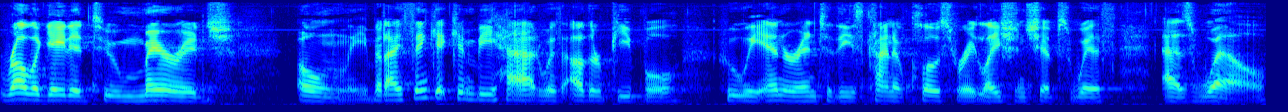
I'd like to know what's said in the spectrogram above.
relegated to marriage only. But I think it can be had with other people who we enter into these kind of close relationships with as well.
